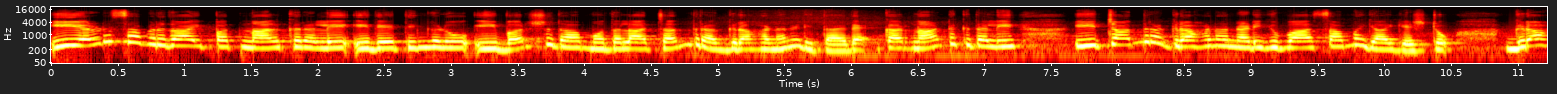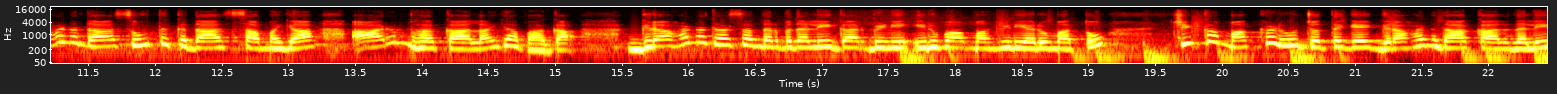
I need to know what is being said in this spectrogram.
ಈ ಎರಡು ಸಾವಿರದ ಇಪ್ಪತ್ನಾಲ್ಕರಲ್ಲಿ ಇದೇ ತಿಂಗಳು ಈ ವರ್ಷದ ಮೊದಲ ಚಂದ್ರಗ್ರಹಣ ನಡೀತಾ ಇದೆ. ಕರ್ನಾಟಕದಲ್ಲಿ ಈ ಚಂದ್ರಗ್ರಹಣ ನಡೆಯುವ ಸಮಯ ಎಷ್ಟು? ಗ್ರಹಣದ ಸೂತಕದ ಸಮಯ ಆರಂಭ ಕಾಲ ಯಾವಾಗ? ಗ್ರಹಣದ ಸಂದರ್ಭದಲ್ಲಿ ಗರ್ಭಿಣಿ ಇರುವ ಮಹಿಳೆಯರು ಮತ್ತು ಚಿಕ್ಕ ಮಕ್ಕಳು ಜೊತೆಗೆ ಗ್ರಹಣದ ಕಾಲದಲ್ಲಿ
